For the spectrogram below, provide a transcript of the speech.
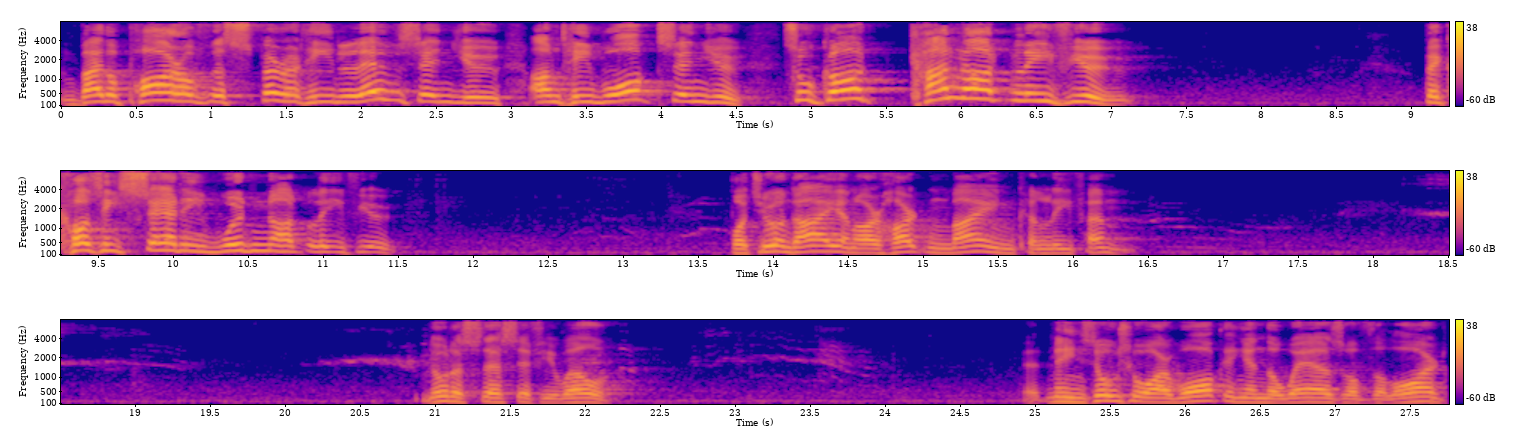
And by the power of the Spirit, He lives in you and He walks in you. So God cannot leave you because He said He would not leave you. But you and I, in our heart and mind, can leave Him. Notice this, if you will. It means those who are walking in the ways of the Lord.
